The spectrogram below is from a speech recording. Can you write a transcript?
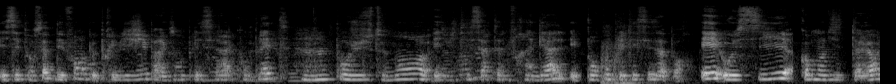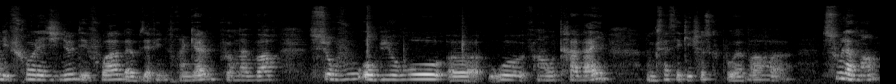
Et c'est pour ça que des fois, on peut privilégier, par exemple, les céréales complètes mhm. pour justement éviter certaines fringales et pour compléter ses apports. Et aussi, comme on disait tout à l'heure, les fruits olagineux, des fois, bah, vous avez une fringale, vous pouvez en avoir sur vous au bureau ou au, enfin, au travail. Donc ça, c'est quelque chose que vous pouvez avoir sous la main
